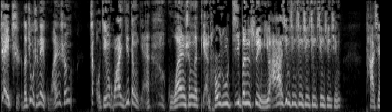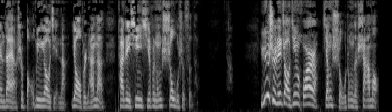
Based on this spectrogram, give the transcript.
这指的就是那古安生。赵金花一瞪眼，谷安生啊点头如鸡奔碎米啊！行行行行行行行行，他现在啊是保命要紧呐，要不然呢，他这新媳妇能收拾死他。于是这赵金花啊，将手中的纱帽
